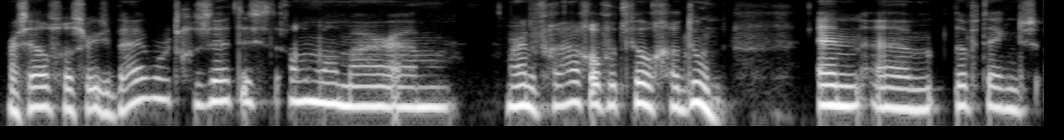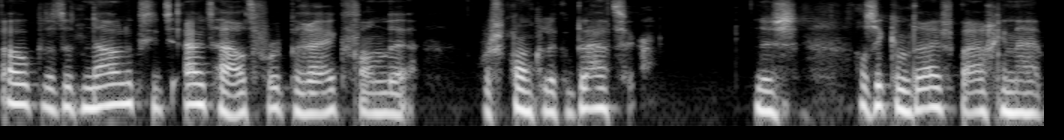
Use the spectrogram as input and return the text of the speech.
Maar zelfs als er iets bij wordt gezet, is het allemaal maar, um, maar de vraag of het veel gaat doen. En um, dat betekent dus ook dat het nauwelijks iets uithaalt voor het bereik van de oorspronkelijke plaatser. Dus als ik een bedrijfspagina heb,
